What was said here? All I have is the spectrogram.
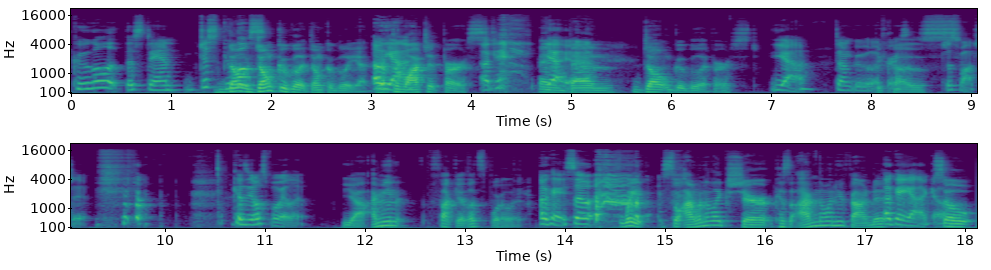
Google the Stan. Just Google. Don't don't Google it. Don't Google it yet. You Oh, have yeah. to watch it first. Okay. And yeah, yeah, then don't Google it first. yeah. Don't Google it Because- first. Just watch it. Because you'll spoil it. Yeah, I mean, fuck it. Let's spoil it. Okay, so. Wait, so I want to like share because I'm the one who found it. okay, yeah, go. So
